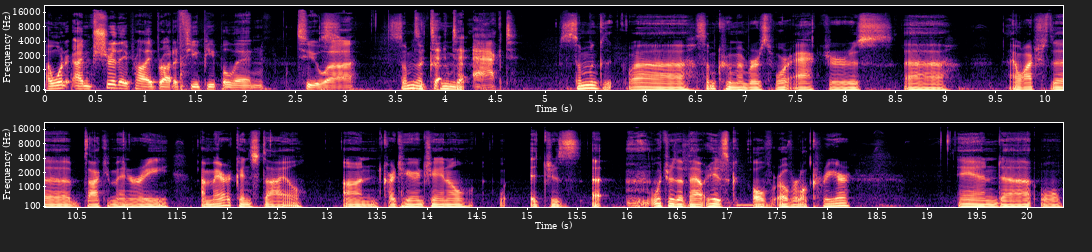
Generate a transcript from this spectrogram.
I wonder. I'm sure they probably brought a few people in to uh, Some of the to, crew to act. some of uh, some crew members were actors. Uh, I watched the documentary American Style on Criterion Channel, which is uh, which was about his overall career. And uh, well,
